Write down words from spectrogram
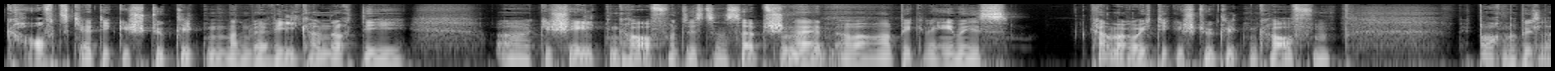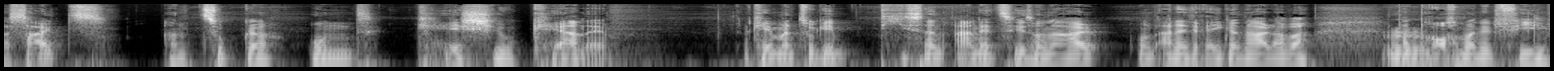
kauft gleich die gestückelten. Man, wer will, kann noch die äh, geschälten kaufen und das dann selbst schneiden, mhm. aber wenn man bequem ist, kann man ruhig die gestückelten kaufen. Wir brauchen ein bisschen Salz, an Zucker und Cashewkerne. Okay, man zugeben, die sind auch nicht saisonal und auch nicht regional, aber mhm. da braucht man nicht viel.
